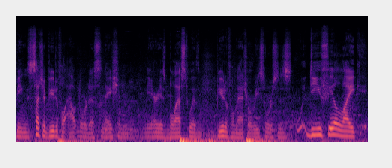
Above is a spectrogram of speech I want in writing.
being such a beautiful outdoor destination. The area is blessed with beautiful natural resources. Do you feel like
